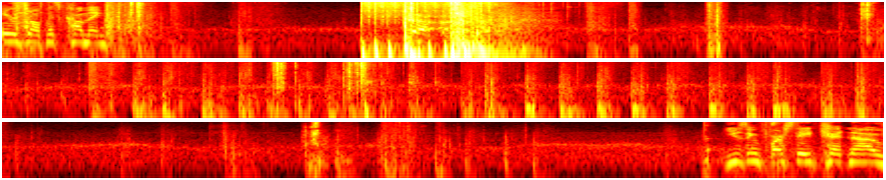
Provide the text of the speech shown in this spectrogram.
airdrop is coming. Using first aid kit now.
